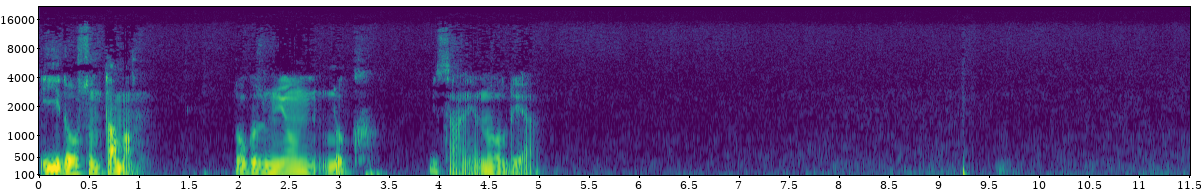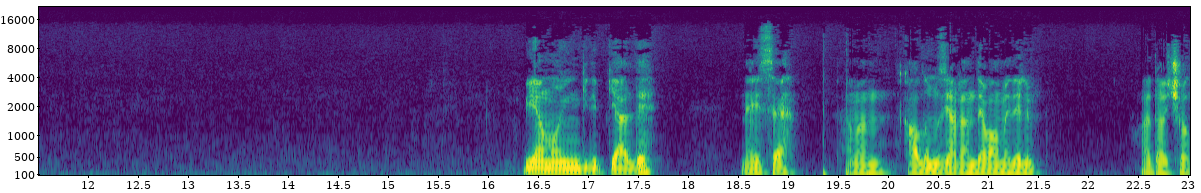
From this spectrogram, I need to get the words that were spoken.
iyi de olsun. Tamam. 9 milyonluk. Bir saniye ne oldu ya? Bir an oyun gidip geldi. Neyse. Hemen kaldığımız yerden devam edelim. Hadi açıl.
